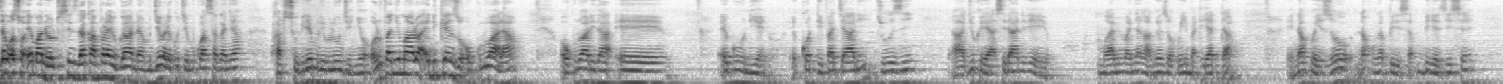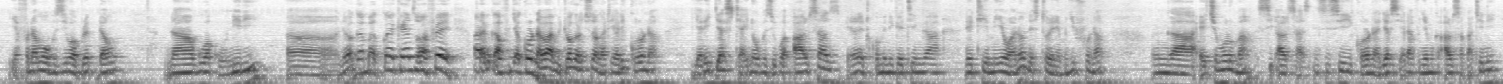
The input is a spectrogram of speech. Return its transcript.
nze waso emmanuel tusinzira kampala uganda muje baliko gye mukwasaganya? Katusuubire muli bulungi nnyo oluvannyuma lwa edikenzo okulwala okulwalira e- egundi eno ecote diva gyali juzi jukire yasiranira eyo. Mwabimanya nga agenza okuyimba teyadda. Ennaku ezo nnaku nga bbiri eziise yafunamu obuzibu wa breakdown n'aguwa ku ndiri Ah, ne bagamba kwekenzo waffe alabika afunye corona. Bambi twagala okizuwa nga teyali corona yali just alina obuzibu bwa ulcers era netucommunicatinga ne tiimu ye wano ne story nemugifuna nga ekimuluma si ulcers si, si corona just yali afunyemu ka ulcer katini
